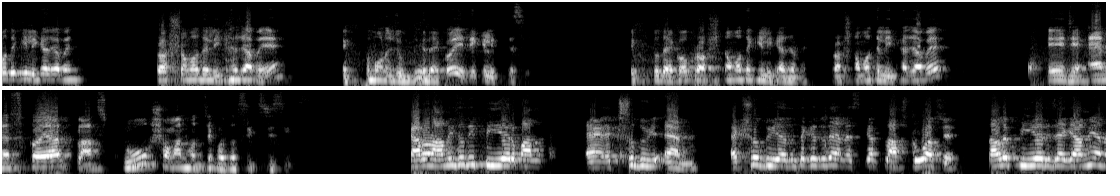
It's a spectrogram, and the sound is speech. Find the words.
মতে কি লেখা যাবে? প্রশ্ন মতে লেখা যাবে, একটু মনোযোগ দিয়ে দেখো, এদিকে লিখতেছি। একটু দেখো প্রশ্ন মতে কি লেখা যাবে? প্রশ্ন মতে লেখা যাবে এই যে এন স্কোয়ার প্লাস টু সমান হচ্ছে কত? সিক্সটি সিক্স কারণ আমি যদি পি এর মান একশো দুই এন একশো দুই এন থেকে যদি এন স্কোয়ার প্লাস টু আসে, তাহলে পি এর জায়গায় আমি N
